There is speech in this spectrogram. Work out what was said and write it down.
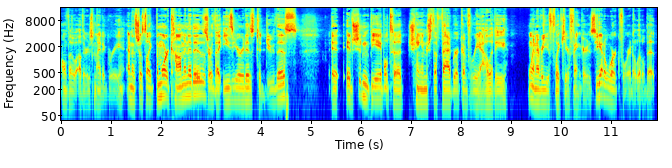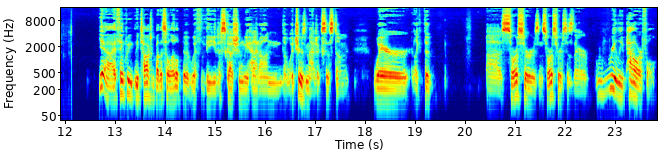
although others might agree. And it's just like the more common it is or the easier it is to do this, it it shouldn't be able to change the fabric of reality whenever you flick your fingers. You got to work for it a little bit. Yeah, I think we, we talked about this a little bit with the discussion we had on the Witcher's magic system, where like the uh, sorcerers and sorceresses they're really powerful.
